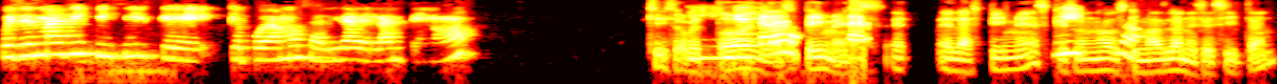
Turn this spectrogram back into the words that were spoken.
pues es más difícil que, que podamos salir adelante, ¿no? Sí, sobre todo en las pymes, eh, en las pymes, que son los que más la necesitan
